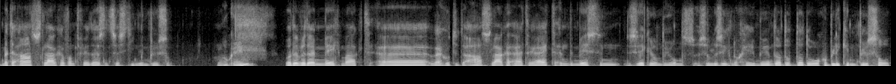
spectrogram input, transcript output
met de aanslagen van 2016 in Brussel. Hm? Oké. Wat hebben we daar meegemaakt? Uh, wij goed, de aanslagen uiteraard. En de meesten, zeker onder ons, zullen zich nog herinneren dat op dat ogenblik in Brussel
